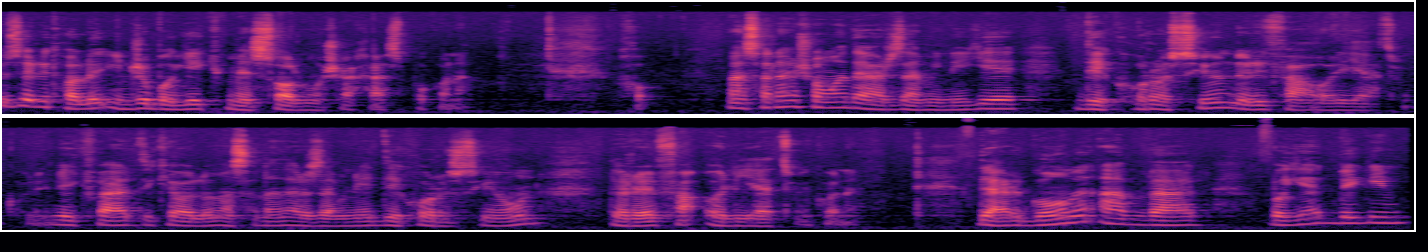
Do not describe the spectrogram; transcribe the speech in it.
بذارید حالا اینجا با یک مثال مشخص بکنم. خب مثلا شما در زمینه دکوراسیون دارید فعالیت می‌کنید. یک فردی که حالا مثلا در زمینه دکوراسیون داره فعالیت می‌کنه. در گام اول باید بگیم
